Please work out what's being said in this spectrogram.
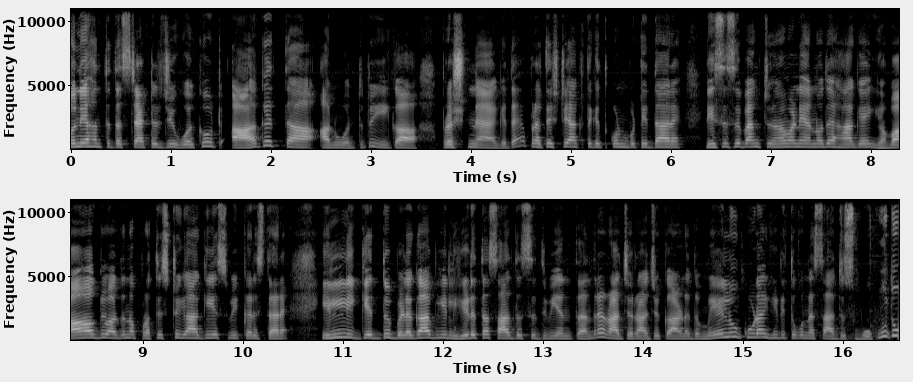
ಕೊನೆಯ ಹಂತದ ಸ್ಟ್ರಾಟರ್ಜಿ ವರ್ಕೌಟ್ ಆಗತ್ತಾ ಅನ್ನುವಂಥದ್ದು ಈಗ ಪ್ರಶ್ನೆ ಆಗಿದೆ. ಪ್ರತಿಷ್ಠೆಯಾಗಿ ತೆಗೆದುಕೊಂಡು ಬಿಟ್ಟಿದ್ದಾರೆ ಡಿ ಸಿ ಸಿ ಬ್ಯಾಂಕ್ ಚುನಾವಣೆ ಅನ್ನೋದೇ ಹಾಗೆ ಯಾವಾಗಲೂ ಅದನ್ನು ಪ್ರತಿಷ್ಠೆಗಾಗಿಯೇ ಸ್ವೀಕರಿಸ್ತಾರೆ. ಇಲ್ಲಿ ಗೆದ್ದು ಬೆಳಗಾವಿಯಲ್ಲಿ ಹಿಡಿತ ಸಾಧಿಸಿದ್ವಿ ಅಂತಂದರೆ ರಾಜ್ಯ ರಾಜಕಾರಣದ ಮೇಲೂ ಕೂಡ ಹಿಡಿತವನ್ನು ಸಾಧಿಸಬಹುದು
